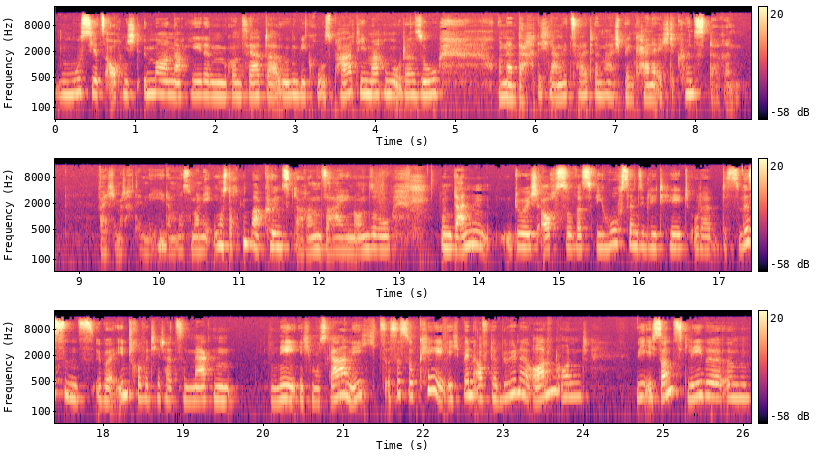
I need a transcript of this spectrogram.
muss jetzt auch nicht immer nach jedem Konzert da irgendwie groß Party machen oder so. Und dann dachte ich lange Zeit immer, ich bin keine echte Künstlerin. Weil ich immer dachte, nee, da muss man, muss doch immer Künstlerin sein und so. Und dann durch auch sowas wie Hochsensibilität oder des Wissens über Introvertiertheit zu merken, nee, ich muss gar nichts, es ist okay, ich bin auf der Bühne on und wie ich sonst lebe, ähm,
